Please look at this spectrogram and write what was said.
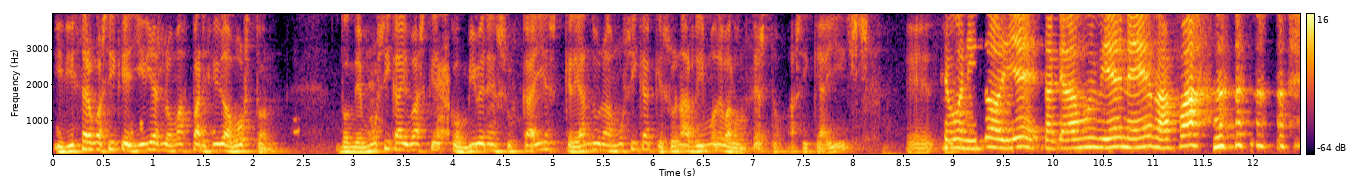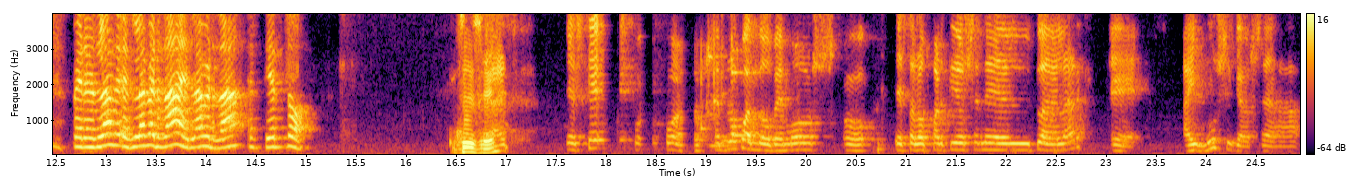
y dice algo así que Giria es lo más parecido a Boston donde música y básquet conviven en sus calles creando una música que suena al ritmo de baloncesto. Así que ahí... Eh, Qué bonito, oye, te ha quedado muy bien, ¿eh, Rafa? Pero es la, es la verdad, es la verdad, es cierto. Sí, sí. Es que, por ejemplo, cuando vemos están los partidos en el Plan del Arc, eh, hay música, o sea,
